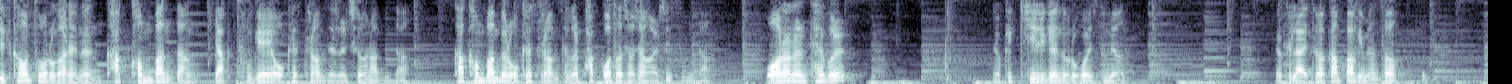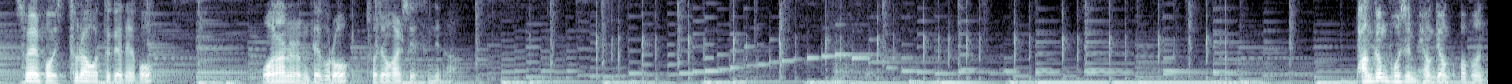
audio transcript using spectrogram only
Viscount 오르간에는 각 건반당 약 2개의 오케스트라 음색을 지원합니다. 각 건반별 오케스트라 음색을 바꿔서 저장할 수 있습니다. 원하는 탭을 이렇게 길게 누르고 있으면 이렇게 라이트가 깜빡이면서 swell voice 2라고 뜨게 되고 원하는 음색으로 조정할 수 있습니다. 방금 보신 변경법은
